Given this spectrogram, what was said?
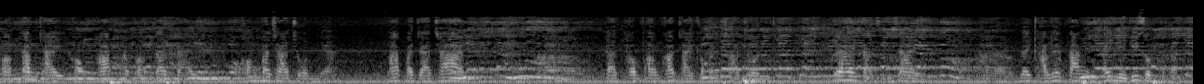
ความตั้งใจของพักและความตั้งใจของประชาชนเนี่ยพักประชาชาติจะทำความเข้าใจกับประชาชน เพื่อให้ตัดสินใจ ในการเลือกตั้งให้ดีที่สุดครับ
